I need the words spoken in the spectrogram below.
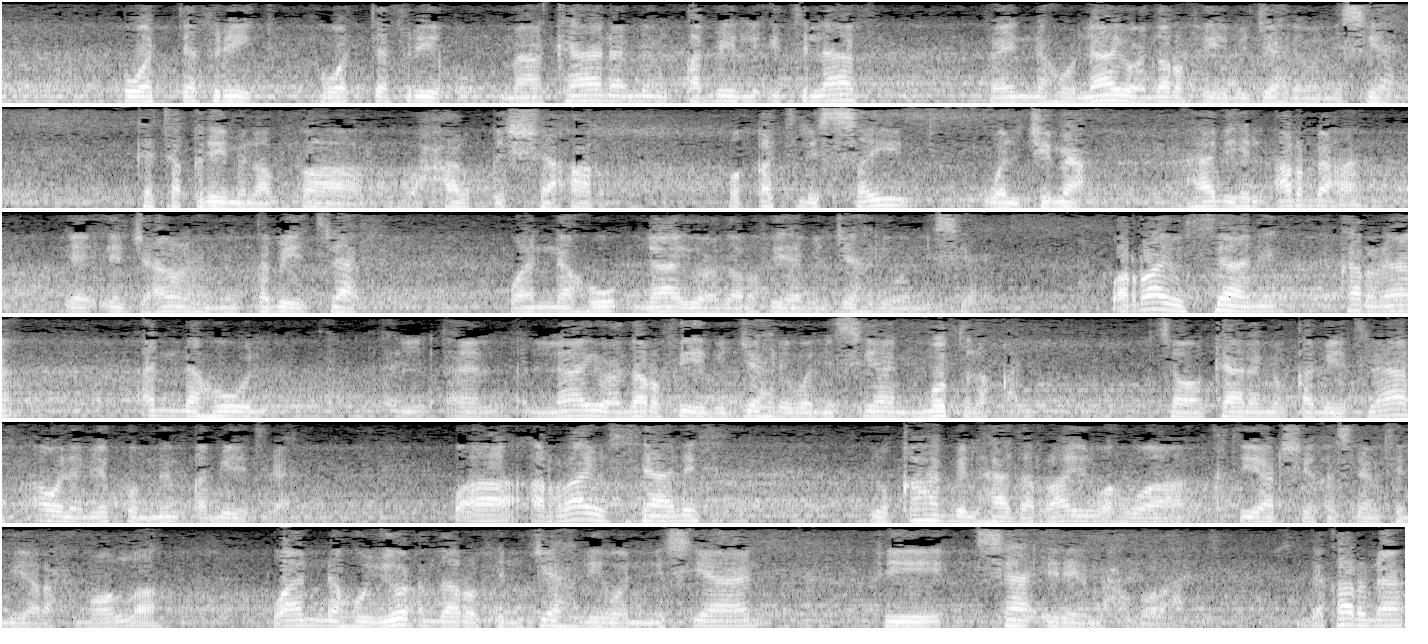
هو التفريق هو التفريق. ما كان من قبيل الإتلاف فإنه لا يعذر فيه بالجهل والنسيان كتقليم الأظفار وحلق الشعر وقتل الصيد والجماع. هذه الأربعة يجعلونها من قبيل إتلاف وأنه لا يعذر فيها بالجهل والنسيان. والرأي الثاني ذكرنا أنه لا يعذر فيه بالجهل والنسيان مطلقا سواء كان من قبيل إتلاف أو لم يكن من قبيل إتلاف. والرأي الثالث يقابل هذا الرأي وهو اختيار شيخ الإسلام تيمية رحمه الله وأنه يعذر في الجهل والنسيان في سائر المحظورات. ذكرنا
